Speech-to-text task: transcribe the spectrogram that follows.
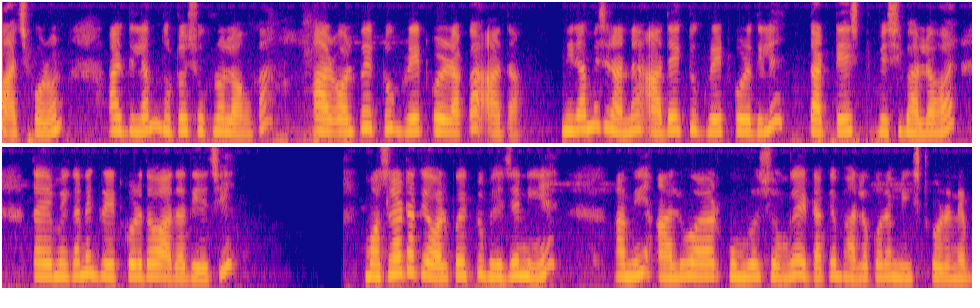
পাঁচ ফোড়ন আর দিলাম দুটো শুকনো লঙ্কা আর অল্প একটু গ্রেট করে রাখা আদা। নিরামিষ রান্নায় আদা একটু গ্রেট করে দিলে তার টেস্ট বেশি ভালো হয়, তাই আমি এখানে গ্রেট করে দেওয়া আদা দিয়েছি। মশলাটাকে অল্প একটু ভেজে নিয়ে আমি আলু আর কুমড়োর সঙ্গে এটাকে ভালো করে মিক্সড করে নেব।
